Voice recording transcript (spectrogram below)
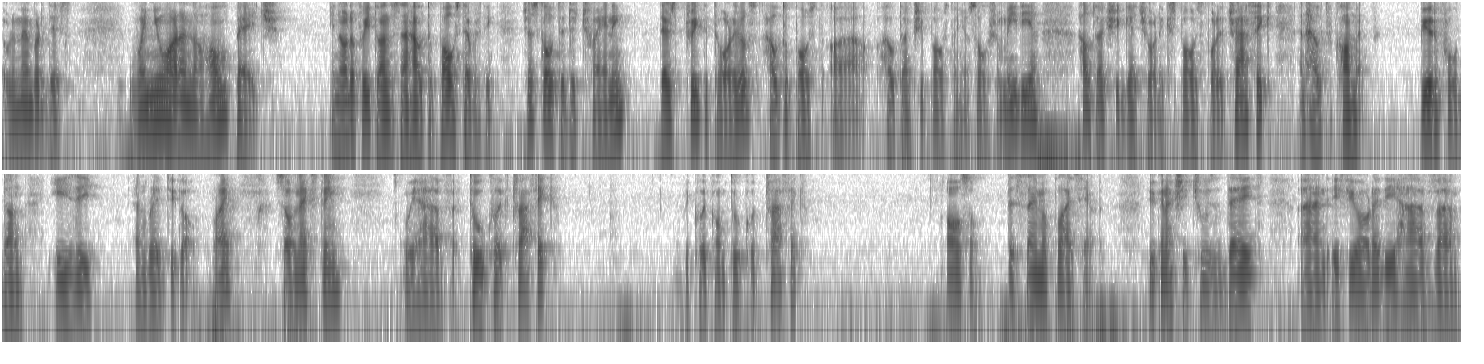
remember this, when you are on the home page, in order for you to understand how to post everything, just go to the training. There's three tutorials, how to post, uh, how to actually post on your social media, how to actually get your exposed for the traffic, and how to comment. Beautiful, done, easy, and ready to go, right? So next thing, we have two-click traffic. We click on two-click traffic. Also the same applies here. You can actually choose the date and if you already have um,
